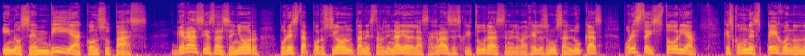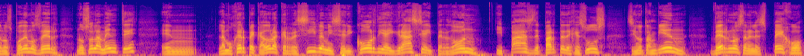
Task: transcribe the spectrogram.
y nos envía con su paz. Gracias al Señor por esta porción tan extraordinaria de las Sagradas Escrituras en el Evangelio según San Lucas, por esta historia que es como un espejo en donde nos podemos ver no solamente en la mujer pecadora que recibe misericordia y gracia y perdón y paz de parte de Jesús, sino también vernos en el espejo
